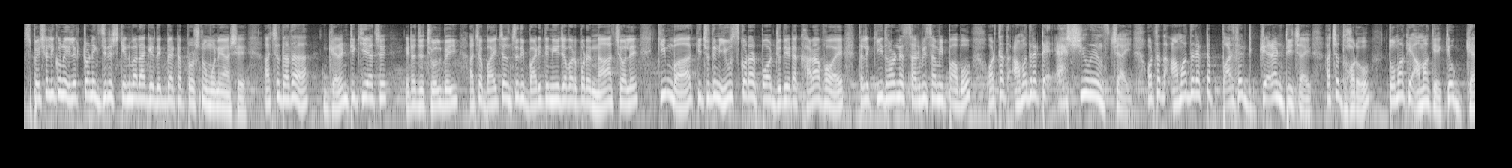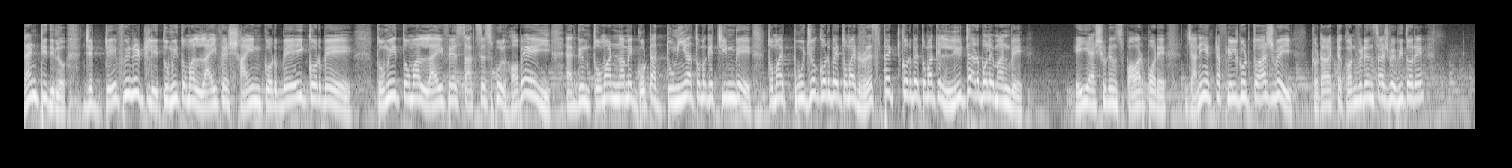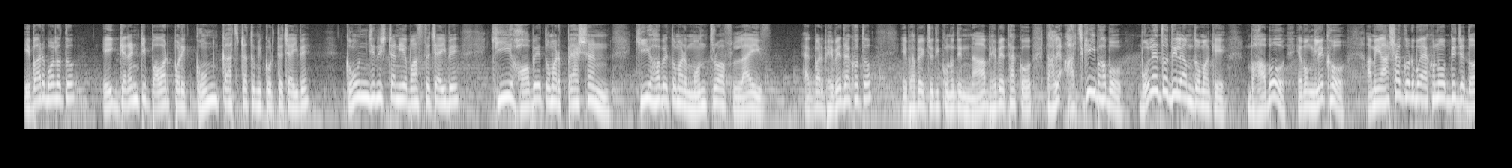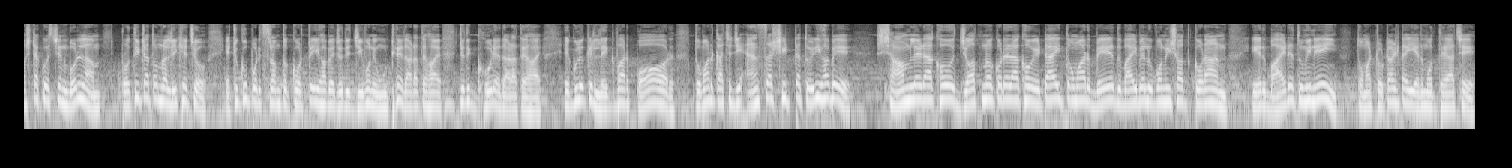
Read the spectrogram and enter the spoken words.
স্পেশালি কোনো ইলেকট্রনিক জিনিস কেনবার আগে দেখবে একটা প্রশ্ন মনে আসে। আচ্ছা দাদা গ্যারান্টি কি আছে? এটা যে চলবেই। আচ্ছা বাই চান্স যদি বাড়িতে নিয়ে যাওয়ার পরে না চলে, কিংবা কিছুদিন ইউজ করার পর যদি এটা খারাপ হয়, তাহলে কি ধরনের সার্ভিস আমি পাবো? অর্থাৎ আমাদের একটা অ্যাসিওরেন্স চাই। অর্থাৎ আমাদের একটা পারফেক্ট গ্যারান্টি চাই। আচ্ছা ধরো, তোমাকে, আমাকে কেউ গ্যারান্টি দিল যে ডেফিনেটলি তুমি তোমার লাইফে শাইন করবেই করবে। তুমি তোমার লাইফে সাকসেসফুল হবেই। একদিন তোমার নামে গোটা দুনিয়া তোমাকে চিনবে। তোমায় পুজো করবে, তোমায় রেসপেক্ট করবে, তোমাকে লিডার বলে মানবে। এই অ্যাসুরেন্স পাওয়ার পরে জানি একটা ফিল গুড তো আসবেই টোটাল একটা কনফিডেন্স আসবে ভিতরে। এবার বলো তো, এই গ্যারান্টি পাওয়ার পরে কোন কাজটা তুমি করতে চাইবে? কোন জিনিসটা নিয়ে বাঁচতে চাইবে? কি হবে তোমার প্যাশন কি হবে তোমার মন্ত্র অফ লাইফ একবার ভেবে দেখো তো। এভাবে যদি কোনোদিন না ভেবে থাকো, তাহলে আজকেই ভাবো। বলে তো দিলাম তোমাকে। ভাবো এবং লেখো। আমি আশা করব এখনও অবধি যে দশটা কোয়েশ্চেন বললাম, প্রতিটা তোমরা লিখেছো। এটুকু পরিশ্রম তো করতেই হবে যদি জীবনে উঠে দাঁড়াতে হয়, যদি ঘুরে দাঁড়াতে হয়। এগুলোকে লেখবার পর তোমার কাছে যে অ্যান্সার শিটটা তৈরি হবে, সামলে রাখো, যত্ন করে রাখো, এটাই তোমার বেদ, বাইবেল, উপনিষদ, কোরআন। এর বাইরে তুমি নেই, তোমার টোটালটাই এর মধ্যে আছে।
